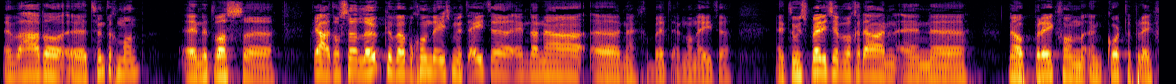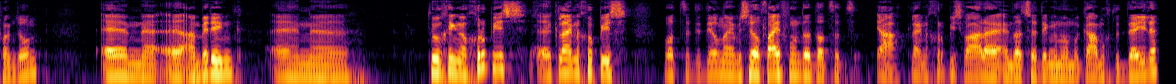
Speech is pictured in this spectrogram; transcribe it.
En we hadden uh, 20 man. En het was, uh, ja, het was heel leuk. We begonnen eerst met eten en daarna nee, gebed en dan eten. En toen een spelletje hebben we gedaan. En nou, preek van, een korte preek van John. En aanbidding. En toen gingen groepjes, kleine groepjes wat de deelnemers heel fijn vonden, dat het ja, kleine groepjes waren en dat ze dingen met elkaar mochten delen.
